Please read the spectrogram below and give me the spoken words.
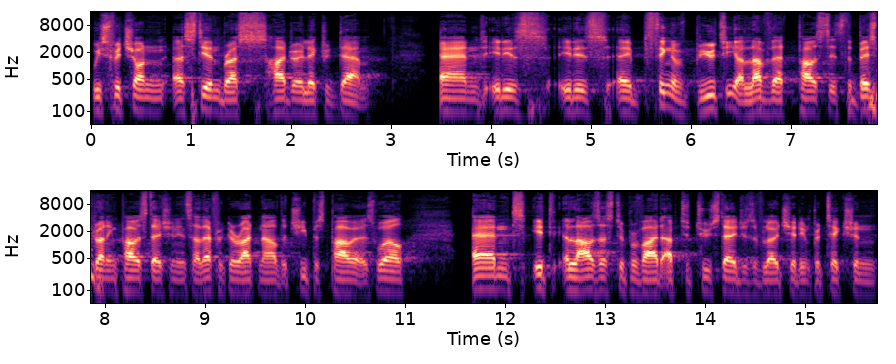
We switch on a Steenbras hydroelectric dam. And it is, it is a thing of beauty. I love that power station. It's the best running power station in South Africa right now, the cheapest power as well. And it allows us to provide up to two stages of load shedding protection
